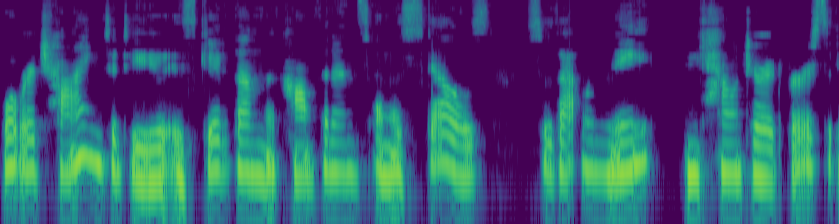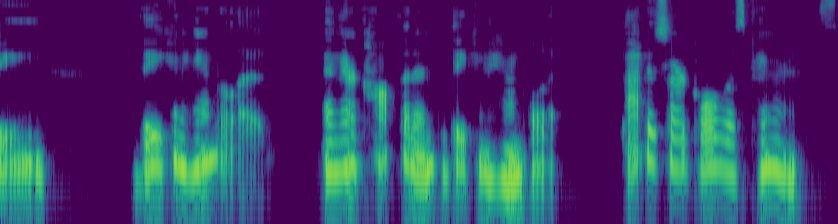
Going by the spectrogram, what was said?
What we're trying to do is give them the confidence and the skills so that when they encounter adversity, they can handle it and they're confident that they can handle it. That is our goal as parents.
